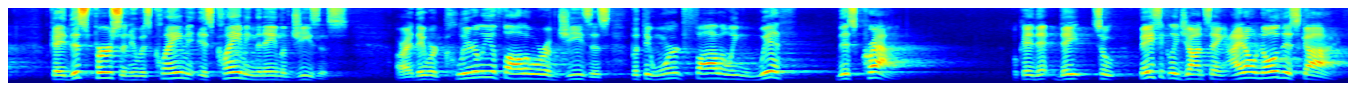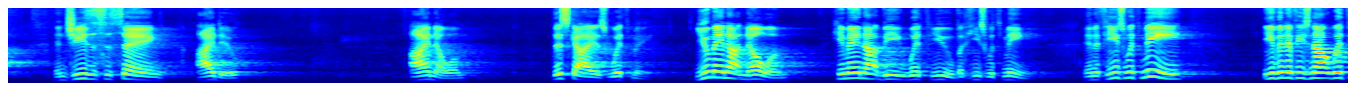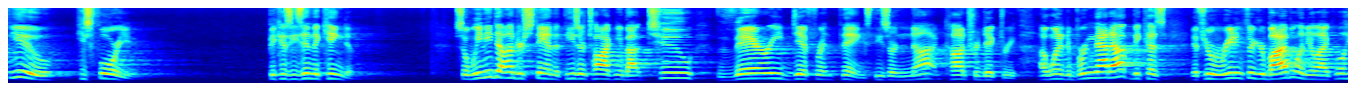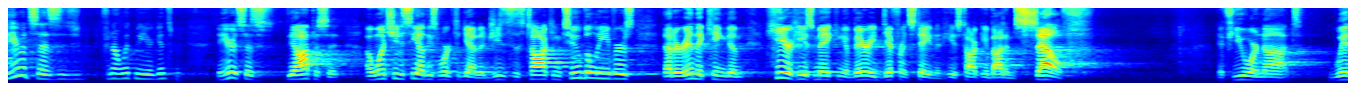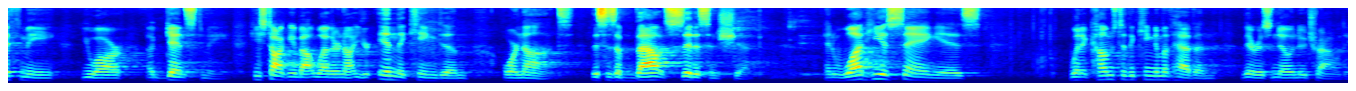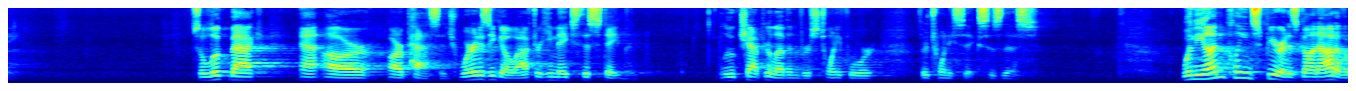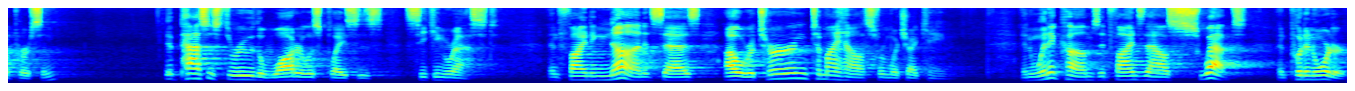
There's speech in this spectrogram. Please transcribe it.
Okay, this person who is, claim, is claiming the name of Jesus. All right, they were clearly a follower of Jesus, but they weren't following with this crowd. Okay, they, they, so basically, John's saying, I don't know this guy. And Jesus is saying, I do. I know him. This guy is with me. You may not know him, he may not be with you, but he's with me. And if he's with me, even if he's not with you, he's for you because he's in the kingdom. So we need to understand that these are talking about two very different things. These are not contradictory. I wanted to bring that up because if you're reading through your Bible and you're like, well, here it says, if you're not with me, you're against me. And here it says the opposite. I want you to see how these work together. Jesus is talking to believers that are in the kingdom. Here he is making a very different statement. He is talking about himself. If you are not with me, you are against me. He's talking about whether or not you're in the kingdom or not. This is about citizenship. And what he is saying is when it comes to the kingdom of heaven, there is no neutrality. So look back at our, our passage. Where does he go after he makes this statement? Luke chapter 11, verse 24 through 26 is this When the unclean spirit has gone out of a person, it passes through the waterless places seeking rest and finding none, it says, I will return to my house from which I came. And when it comes, it finds the house swept and put in order.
